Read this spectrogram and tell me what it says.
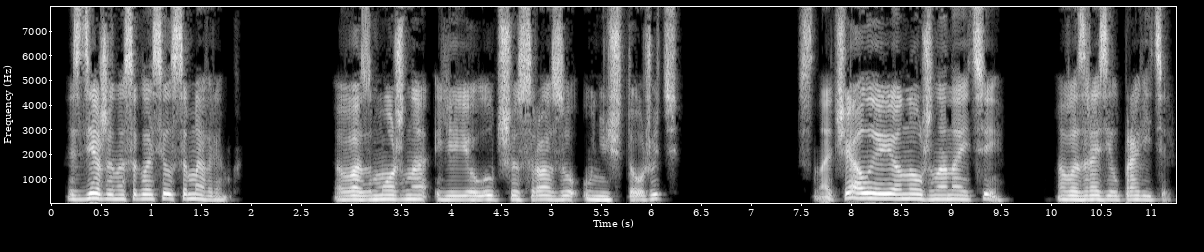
— сдержанно согласился Мэверинг. «Возможно, ее лучше сразу уничтожить?» «Сначала ее нужно найти», возразил правитель.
